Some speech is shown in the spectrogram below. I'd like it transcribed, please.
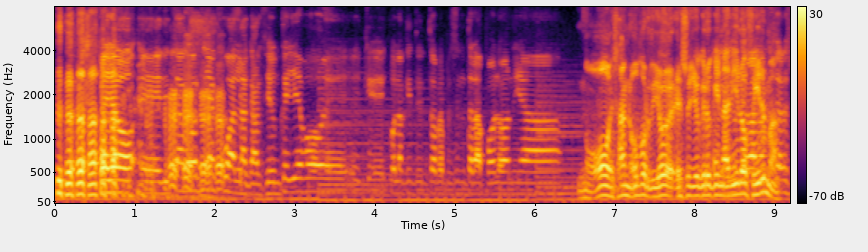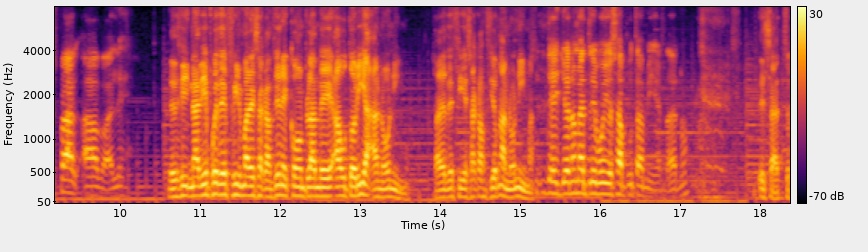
Pero, eh, Dita Gorniak, ¿cuál? La canción que llevo, eh, que, con la que intentó representar a Polonia. No, esa no, por Dios, eso yo creo que nadie lo firma. Ah, vale. Es decir, nadie puede firmar esa canción, es como en plan de autoría anónimo. ¿sabes? Es decir, esa canción anónima. De- yo no me atribuyo esa puta mierda, ¿no? Exacto.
